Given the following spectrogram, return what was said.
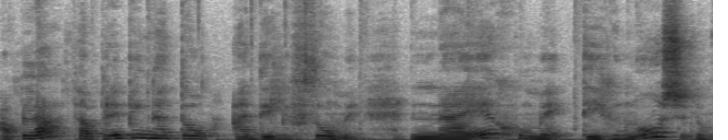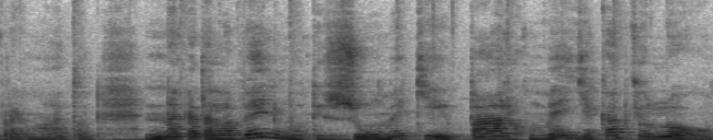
Απλά θα πρέπει να το αντιληφθούμε, να έχουμε τη γνώση των πραγμάτων, να καταλαβαίνουμε ότι ζούμε και υπάρχουμε για κάποιο λόγο.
